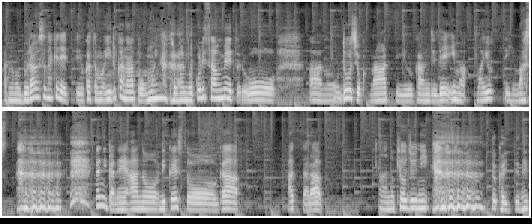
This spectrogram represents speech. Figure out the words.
あのブラウスだけでっていう方もいるかなと思いながら 残り3メートルをあのどうしようかなっていう感じで今迷っています。何かねあのリクエストがあったらあの今日中に とか言ってね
